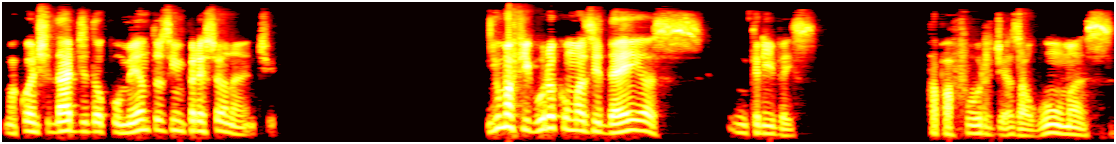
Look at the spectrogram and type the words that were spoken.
uma quantidade de documentos impressionante. E uma figura com umas ideias incríveis. tapafúrdias algumas,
